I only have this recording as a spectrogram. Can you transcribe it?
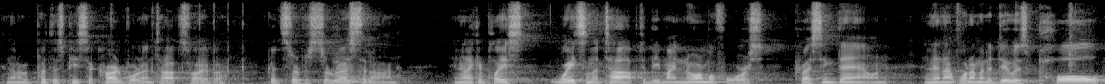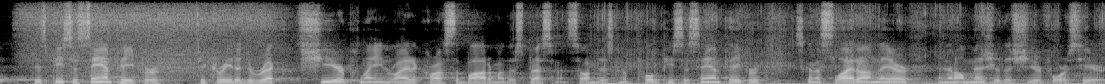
and then I'm going to put this piece of cardboard on top so I have a good surface to rest it on. And then I can place weights on the top to be my normal force, pressing down. And then I, what I'm going to do is pull this piece of sandpaper to create a direct shear plane right across the bottom of the specimen. So I'm just going to pull the piece of sandpaper, it's going to slide on there, and then I'll measure the shear force here.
